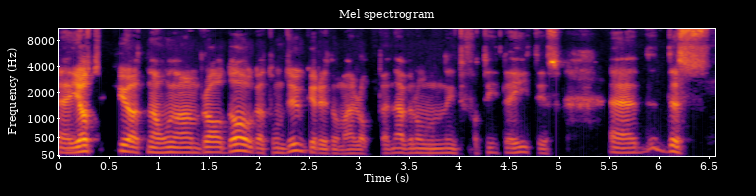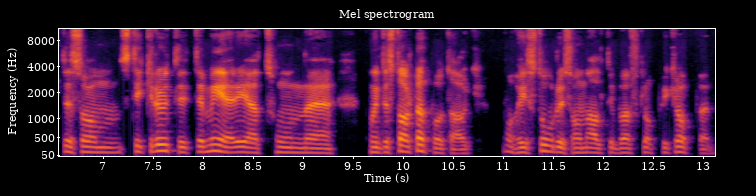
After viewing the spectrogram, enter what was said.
Eh, jag tycker ju att när hon har en bra dag att hon duger i de här loppen, även om hon inte fått hit det hittills. Eh, det, det som sticker ut lite mer är att hon, eh, hon inte startat på ett tag. Och historiskt har hon alltid behövt lopp i kroppen.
